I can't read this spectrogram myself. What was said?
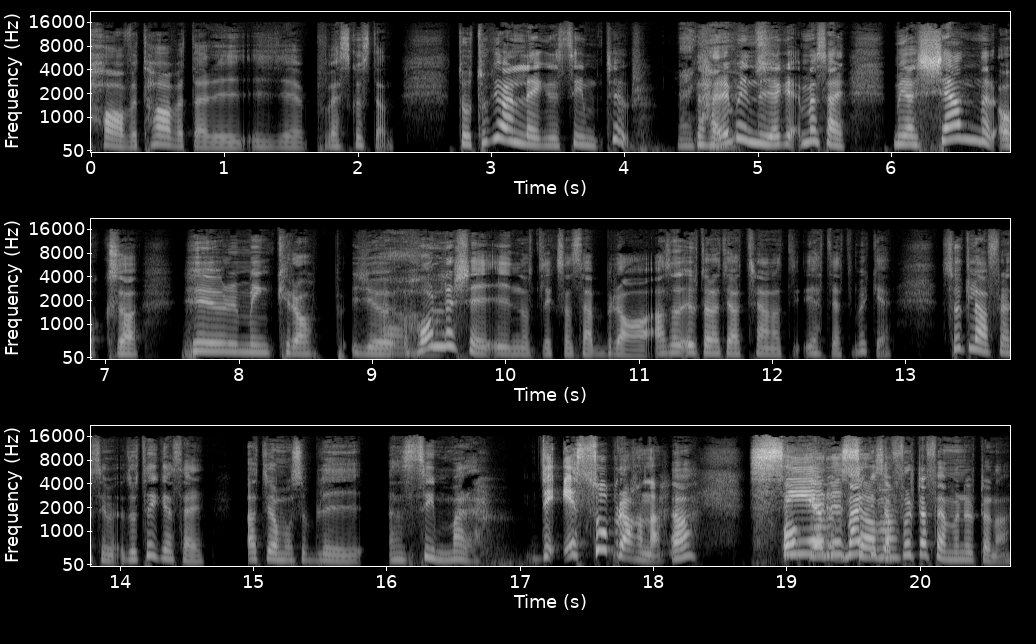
havet, havet där i, i, på västkusten. Då tog jag en längre simtur. Det här är min nya grej. Men, så här, men jag känner också hur min kropp ju Ja. håller sig i något liksom så här bra, alltså utan att jag har tränat jätte- jättemycket. Så glad för att simma. Då tänker jag så här, att jag måste bli en simmare. Det är så bra Hanna! Ja. Se och jag märker som... så här, första fem minuterna,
